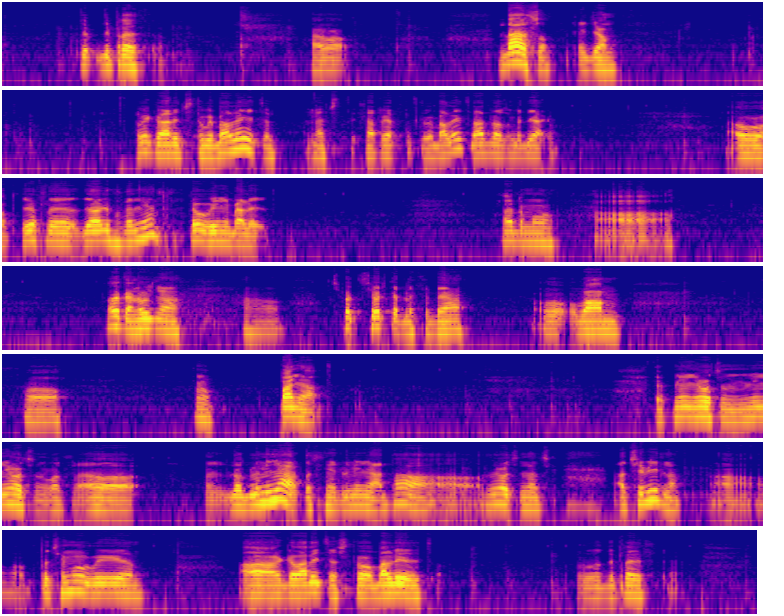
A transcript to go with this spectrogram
депрессии. Вот. Дальше идем. Вы говорите, что вы болеете, значит, соответственно, если вы болеете, у вас должен быть диагноз. Вот. Если диагноза нет, то вы не болеете. Поэтому а, это нужно а, чет, четко для себя вам а, ну, понять. Так, мне не очень, мне не очень, вот, э, ну, для меня, точнее, для меня, да, не очень оч очевидно, э, почему вы э, говорите, что болеете депрессией.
